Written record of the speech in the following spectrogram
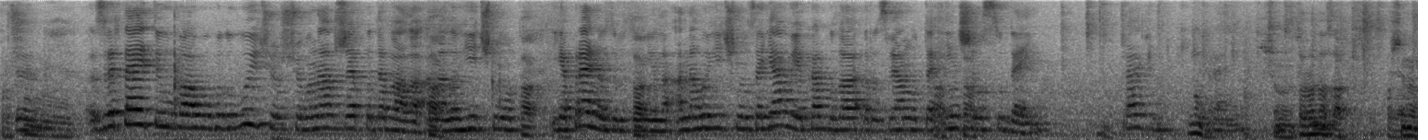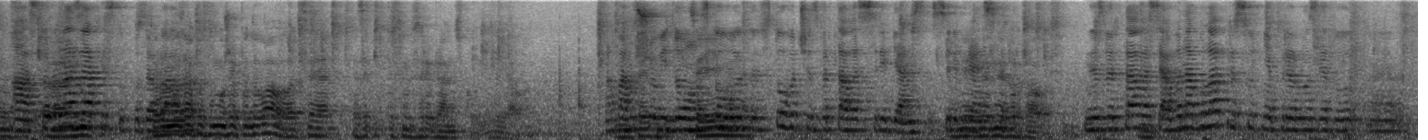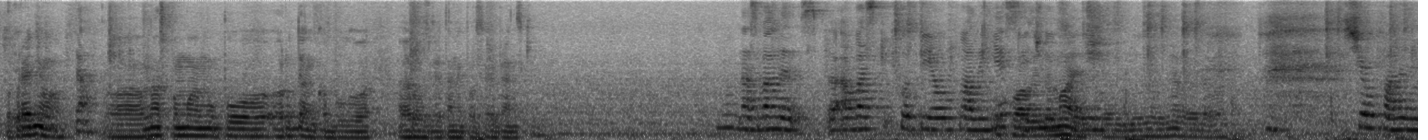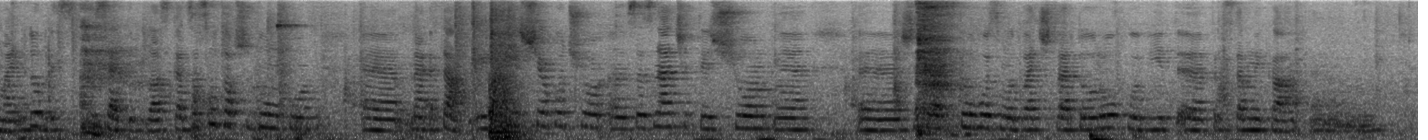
прошу. Е, Звертаєте увагу головуючого, що вона вже подавала Так. аналогічну Так, Я правильно зрозуміла аналогічну заяву, яка була розглянута Так, іншим так. суддею. Правильно? ну, Правильно. сторона захисту. Шановний А, суд, сторона е, захисту Сторона подавала. захисту може подавала, але це за підписом Серебрянської заяви. А вам Це- що відомо це з того, з того, чи зверталась Серебрянська? Не, не, не зверталася. Не зверталася, а вона була присутня при розгляду. е, Попереднього Так. а, у нас, по-моєму, по Руденко було розгляд, а не по Серебрянській. Ну, Назвали, а у вас копія ухвали є? Ухвали немає ще, не, видали. Ще ухвали немає. Добре, сядьте, будь ласка. Заслухавши думку, так, і ще хочу е, зазначити, що е, е, 16.08.24 року від е, представника е,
